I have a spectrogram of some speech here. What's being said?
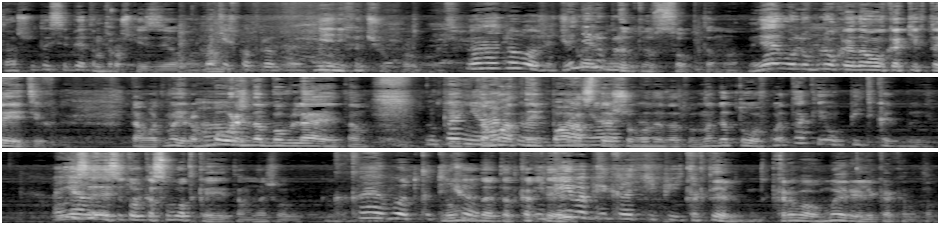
Да что ты себе там трошки сделала? Нам- Хочешь попробовать? Не, не хочу пробовать. Ну, на одну ложечку. Я не люблю тот сок томатный. Я его люблю, когда он каких-то этих. Там вот Майра А. борщ добавляет, там Ну, понятно. томатные пасты, понятно. чтобы вот это вот наготовку. А так его пить как бы. А Ну, я- если, если только с водкой, там, знаешь, вот, Какая водка? Ты ну, что? да, этот И коктейль. пиво прекрати пить. Коктейль Кровавый Мэри или как он там.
